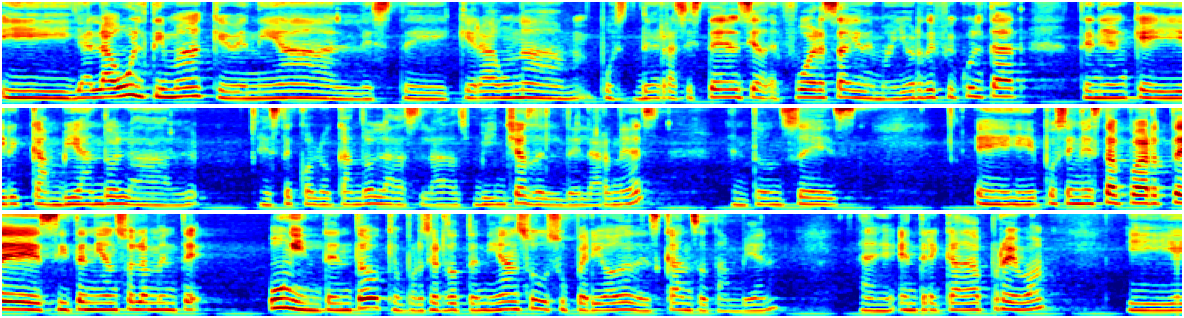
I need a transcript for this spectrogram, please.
Y ya la última que venía, este, que era una pues, de resistencia, de fuerza y de mayor dificultad, tenían que ir cambiando la, este, colocando las, las vinchas del, del arnés. Entonces, eh, pues en esta parte sí tenían solamente un intento, que por cierto tenían su, su periodo de descanso también eh, entre cada prueba y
